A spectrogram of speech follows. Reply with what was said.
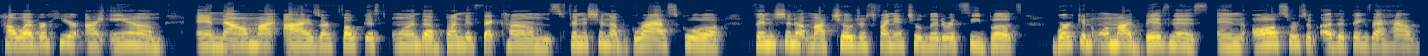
However, here I am, and now my eyes are focused on the abundance that comes. Finishing up grad school, finishing up my children's financial literacy books working on my business and all sorts of other things I have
